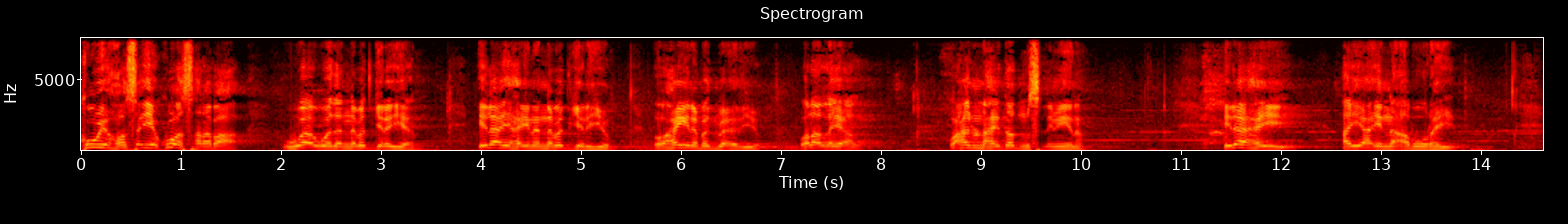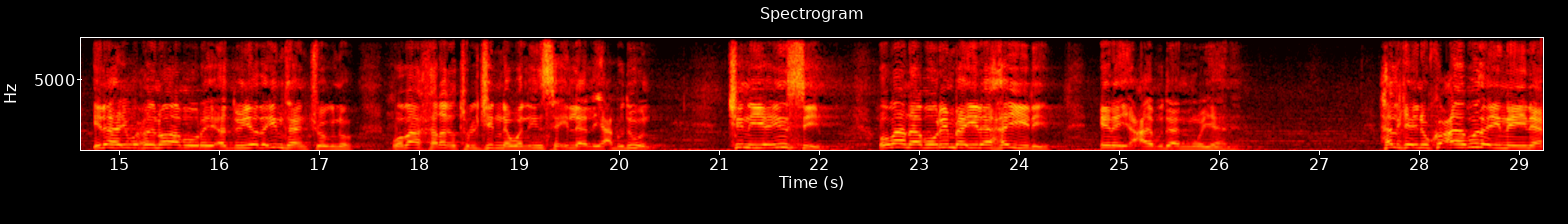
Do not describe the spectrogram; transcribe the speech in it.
Kuwii hoose iyo kuwa saraba waa wada nabadgelayaan ilaahay hayna nabadgeliyo oo hayna badbaadiyo. Walaalayaal waxaynu nahay dad muslimiina. Ilaahay ayaa ina abuuray. Ilaahay wuxuu inoo abuuray adduunyada intaan joogno wamaa khalaqtu aljinna waalinsa ilaa liyacbuduun. Jin iyo insi umaan abuurin baa ilaahay yidhi inay caabudaan mooyaane. Halkaynu ku caabudaynayna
